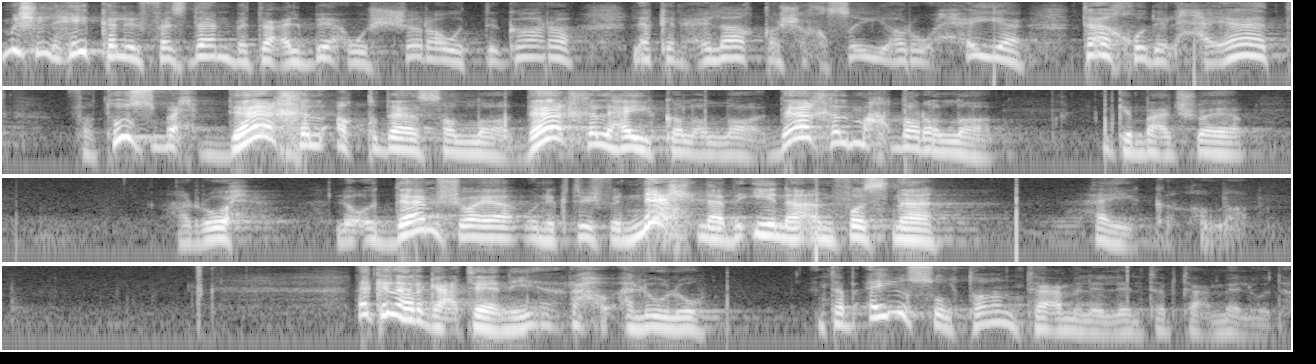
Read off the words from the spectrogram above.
مش الهيكل الفسدان بتاع البيع والشراء والتجارة لكن علاقة شخصية روحية تأخذ الحياة فتصبح داخل أقداس الله داخل هيكل الله داخل محضر الله. يمكن بعد شوية هنروح لقدام شوية ونكتشف إن إحنا بقينا أنفسنا. هيكل الله. لكن أرجع تاني راحوا قالوا له أنت بأي سلطان تعمل اللي أنت بتعمله ده؟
